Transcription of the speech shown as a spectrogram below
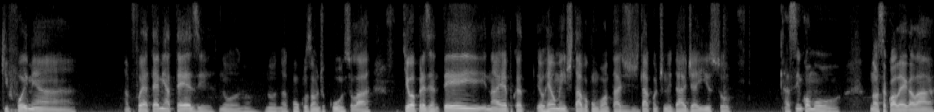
que foi minha foi até minha tese no, no- no- na conclusão de curso lá que eu apresentei na época eu realmente estava com vontade de dar continuidade a isso assim como nossa colega lá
